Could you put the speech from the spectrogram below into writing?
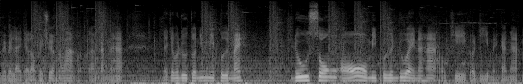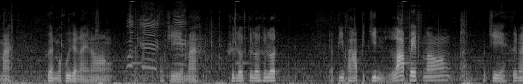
ไม่เป็นไร เดี๋ยวเราไปช่วยข้างล่างก่อนแล้วกันนะฮะ เดี๋ยวจะมาดูตัวนี้มีปืนไหม ดูทรง อ๋อ มีปืนด้วยนะฮะ โอเค ก็ดีเหมือนกันฮะมา เพื่อนมาคุยกันหน่อยน้อง โอเค มา ขึ้นรถ ขึ้นรถ ขึ้นรถ เดี๋ยวพี่พาไปกินลาเป็ดน้อง โอเค ขึ้นไหม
